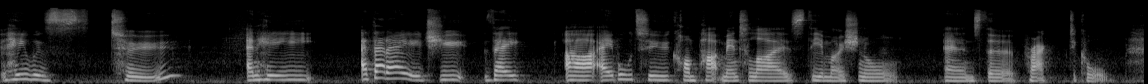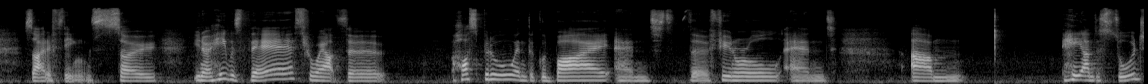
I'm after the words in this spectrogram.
he was two, and he, at that age, you, they are able to compartmentalize the emotional and the practical side of things. So, you know, he was there throughout the hospital and the goodbye and the funeral, and um, he understood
